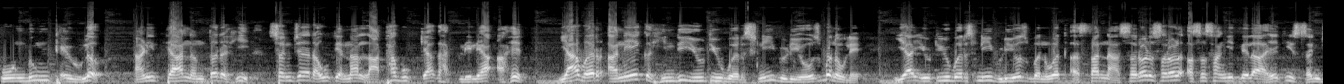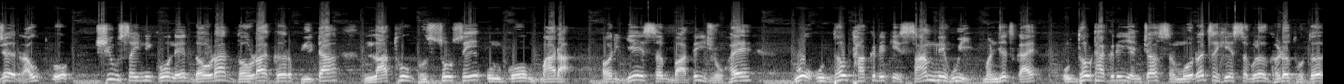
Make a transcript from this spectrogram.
कोंडून ठेवलं. आणि त्यानंतरही संजय राऊत यांना लाथाबुक्क्या घातलेल्या आहेत. यावर अनेक हिंदी युट्यूबर्सनी व्हिडिओज बनवले. या युट्यूबर्सनी व्हिडिओज बनवत असताना सरळ सरळ असं सांगितलेलं आहे की संजय राऊत को शिवसैनिकों ने दौड़ा दौड़ा कर पीटा लाथो गुस्सों से उनको मारा. और ये सब बातें जो है व उद्धव ठाकरे के सामने हुई. म्हणजेच काय? उद्धव ठाकरे यांच्या समोरच हे सगळं घडत होतं.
